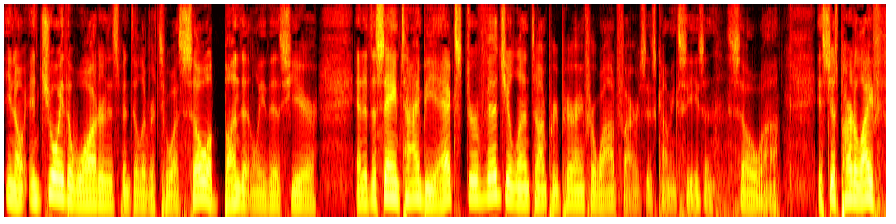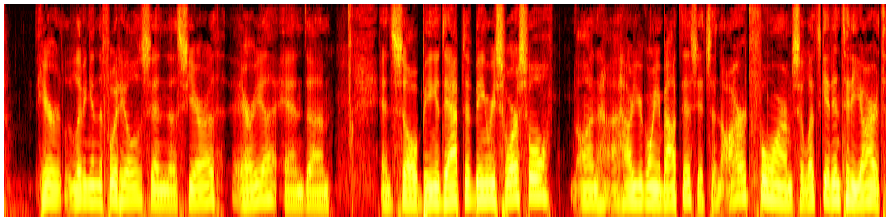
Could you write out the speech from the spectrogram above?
you know, enjoy the water that's been delivered to us so abundantly this year. And at the same time, be extra vigilant on preparing for wildfires this coming season. So uh, it's just part of life here living in the foothills in the Sierra area, and um, and so being adaptive, being resourceful on how you're going about this. It's an art form, so let's get into the art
